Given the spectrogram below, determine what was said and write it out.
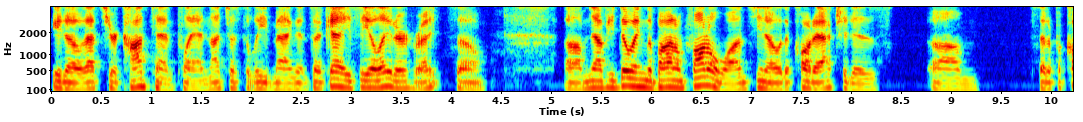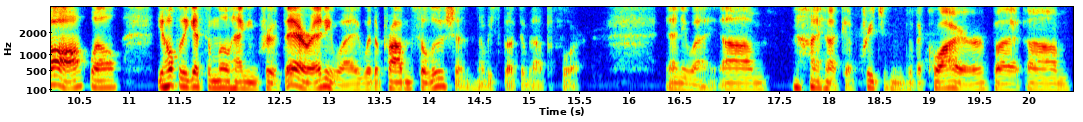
you know, that's your content plan, not just the lead magnet. It's okay. See you later. Right. So, um, now if you're doing the bottom funnel ones, you know, the call to action is, um, set up a call. Well, you hopefully get some low hanging fruit there anyway with a problem solution that we spoke about before. Anyway, um, I like a preaching to the choir, but um,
